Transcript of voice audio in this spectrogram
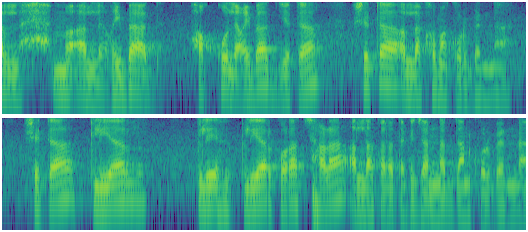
আল আল ইবাদ হকুল ইবাদ যেটা, সেটা আল্লাহ ক্ষমা করবেন না। সেটা ক্লিয়ার ক্লিয়ার করা ছাড়া আল্লাহ তালা তাকে জান্নাত দান করবেন না।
